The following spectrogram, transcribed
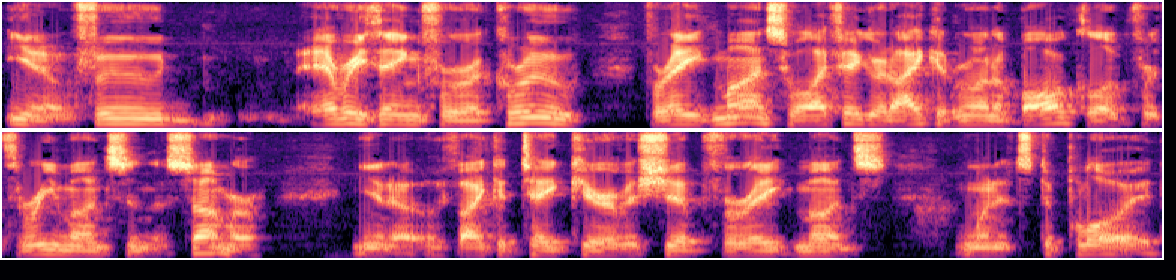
you know, food, everything for a crew for eight months. Well, I figured I could run a ball club for three months in the summer. You know, if I could take care of a ship for eight months when it's deployed.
